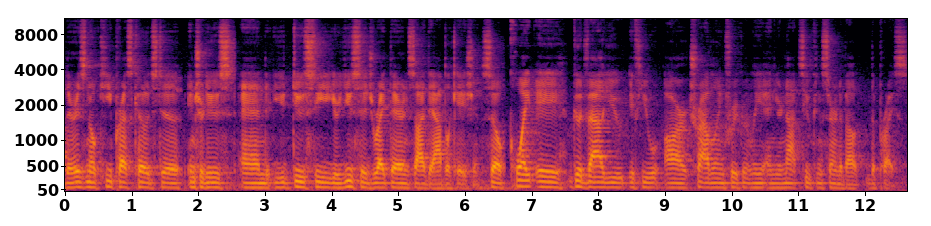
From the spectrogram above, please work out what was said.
There is no key press codes to introduce and you do see your usage right there inside the application. So quite a good value if you are traveling frequently and you're not too concerned about the price.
